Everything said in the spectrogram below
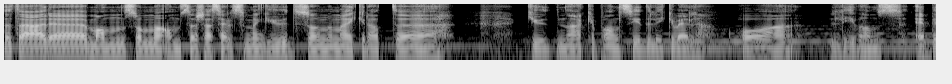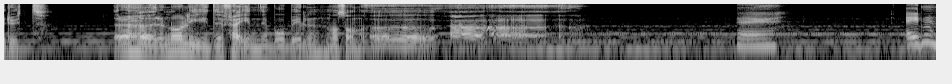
Dette er eh, mannen som anser seg selv som en gud, som merker at uh, guden er ikke på hans side likevel, og livet hans ebber ut. Dere hører noen lyder fra inni bobilen, noe sånn øh, øh. Eh, Aiden,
